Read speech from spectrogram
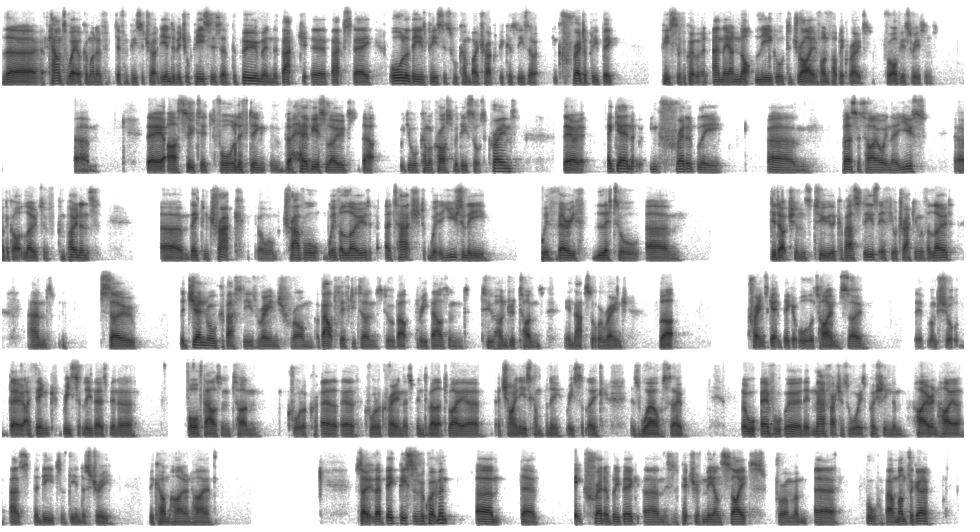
The counterweight will come on a different piece of truck. The individual pieces of the boom and the back uh, backstay, all of these pieces will come by truck because these are incredibly big pieces of equipment and they are not legal to drive on public roads for obvious reasons. Um, they are suited for lifting the heaviest loads that you'll come across with these sorts of cranes. They're again incredibly um, versatile in their use. Uh, they've got loads of components. Um, they can track or travel with a load attached, usually with very little um, deductions to the capacities if you're tracking with a load. And so the general capacities range from about 50 tons to about 3,200 tons in that sort of range. But cranes getting bigger all the time, so I'm sure there. I think recently there's been a 4,000 ton crawler uh, uh, crawler crane that's been developed by a, a, Chinese company recently as well. So every, uh, the manufacturers are always pushing them higher and higher as the needs of the industry become higher and higher. So they're big pieces of equipment. Um, they're incredibly big. Um, this is a picture of me on site from uh, ooh, about a month ago.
